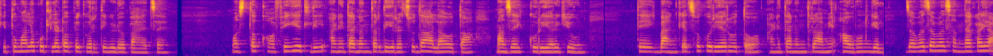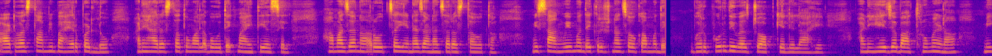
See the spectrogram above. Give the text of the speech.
की तुम्हाला कुठल्या टॉपिकवरती व्हिडिओ पाहायचा आहे मस्त कॉफी घेतली आणि त्यानंतर धीरजसुद्धा आला होता माझं एक कुरिअर घेऊन. ते एक बँकेचं कुरिअर होतं आणि त्यानंतर आम्ही आवरून गेलो. जवळजवळ संध्याकाळी आठ वाजता आम्ही बाहेर पडलो आणि हा रस्ता तुम्हाला बहुतेक माहिती असेल. हा माझा ना रोजचा येण्या जाण्याचा रस्ता होता. मी सांगवीमध्ये कृष्णा चौकामध्ये भरपूर दिवस जॉब केलेला आहे. आणि हे जे बाथरूम आहे ना मी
